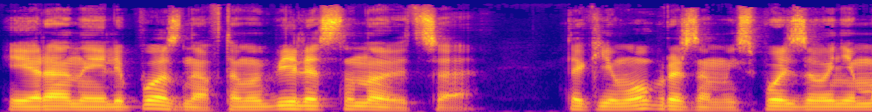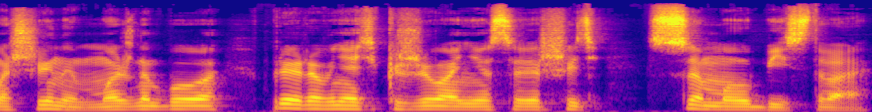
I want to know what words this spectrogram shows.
и рано или поздно автомобиль остановится. Таким образом, использование машины можно было приравнять к желанию совершить самоубийство.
